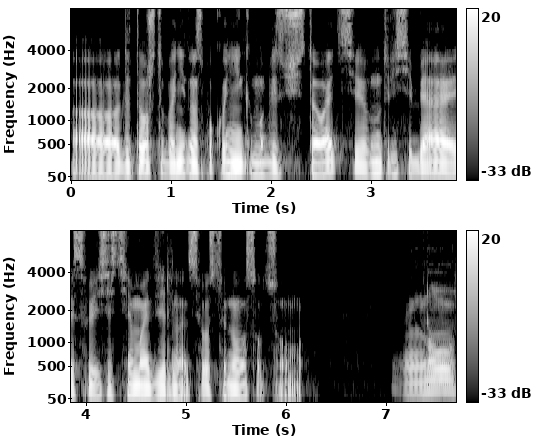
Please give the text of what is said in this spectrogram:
а, для того, чтобы они там спокойненько могли существовать внутри себя и своей системы отдельно от всего остального социума. Ну,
